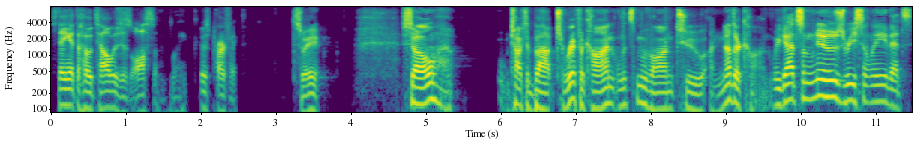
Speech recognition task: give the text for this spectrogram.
staying at the hotel was just awesome. Like it was perfect. Sweet. So we talked about Terrificon. Let's move on to another con. We got some news recently that's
